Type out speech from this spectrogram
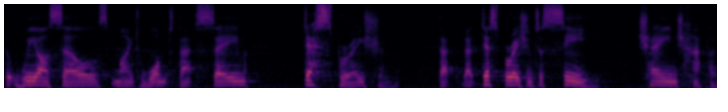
that we ourselves might want that same desperation, that, that desperation to see change happen?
